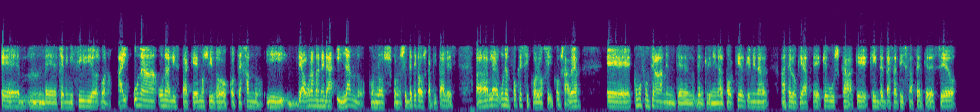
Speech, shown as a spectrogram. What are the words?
eh, de feminicidios. Bueno, hay una, una lista que hemos ido cotejando y de alguna manera hilando con los, con los siete pecados capitales para darle un enfoque psicológico, saber eh, cómo funciona la mente del, criminal, por qué el criminal hace lo que hace, qué busca, qué, qué intenta satisfacer, qué deseo,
